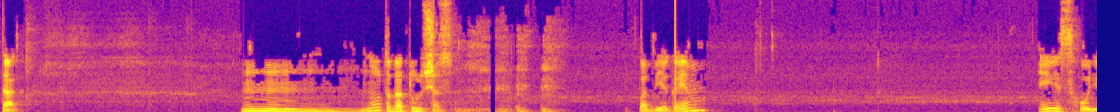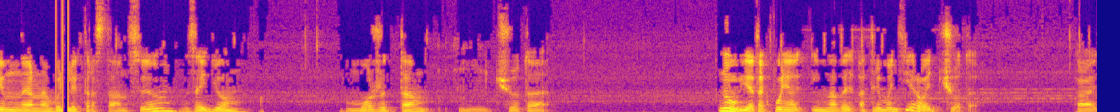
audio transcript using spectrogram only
Так. Ну, тогда тут сейчас побегаем. И сходим, наверное, в электростанцию. Зайдем. Может там что-то... Ну, я так понял, им надо отремонтировать что-то. А,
